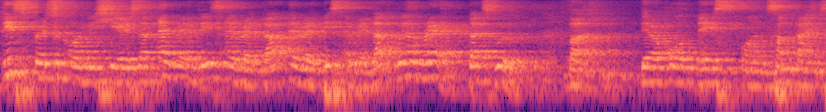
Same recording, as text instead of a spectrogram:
this person always shares that I read this, I read that, I read this, I read that. Well read, that's good. But they are all based on, sometimes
